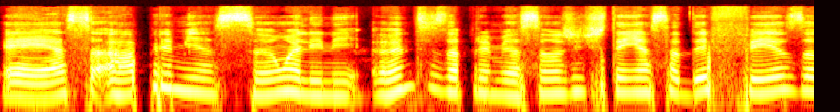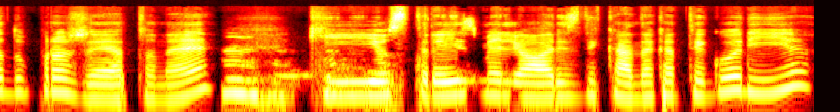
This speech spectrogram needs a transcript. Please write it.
É, essa, a premiação, Aline, antes da premiação, a gente tem essa defesa do projeto, né? Uhum. Que os três melhores de cada categoria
